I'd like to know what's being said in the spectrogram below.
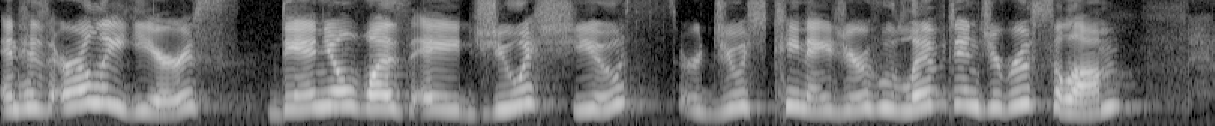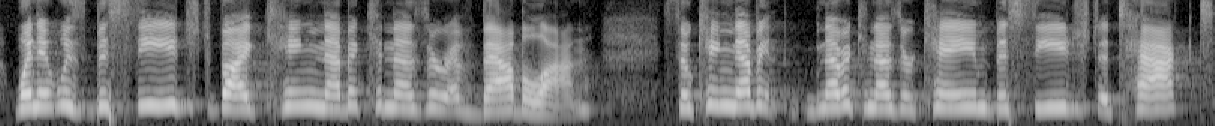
In his early years, Daniel was a Jewish youth or Jewish teenager who lived in Jerusalem when it was besieged by King Nebuchadnezzar of Babylon. So, King Nebuchadnezzar came, besieged, attacked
